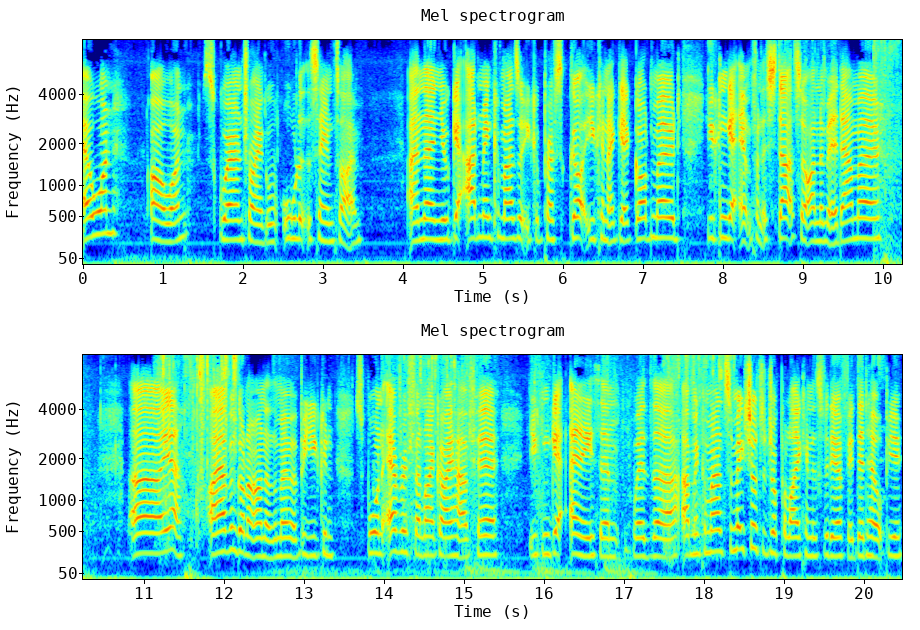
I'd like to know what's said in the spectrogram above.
L1, R1, square and triangle all at the same time. And then you'll get admin commands that you can press God, you can get God mode, you can get infinite stats, so unlimited ammo. Uh, yeah, I haven't got it on at the moment, but you can spawn everything like I have here you can get anything with uh, admin commands. So make sure to drop a like in this video if it did help you.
